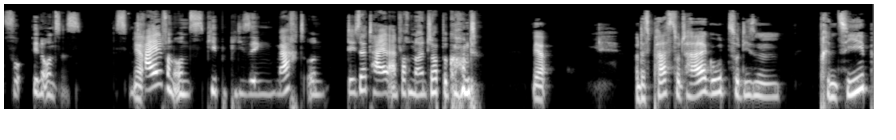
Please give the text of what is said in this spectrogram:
von in uns ist. Dass ein ja. Teil von uns People Pleasing macht und dieser Teil einfach einen neuen Job bekommt. Ja. Und es passt total gut zu diesem Prinzip,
